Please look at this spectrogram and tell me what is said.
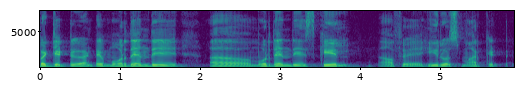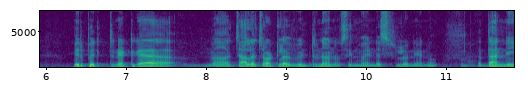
బడ్జెట్ అంటే more than the more than the scale of a heroes market మీరు పెట్టినట్టుగా చాలా చోట్ల వింటున్నాను సినిమా ఇండస్ట్రీలో నేను. దాన్ని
